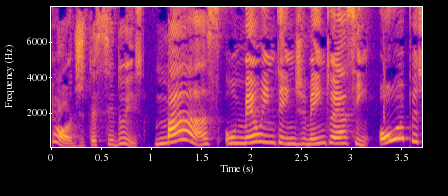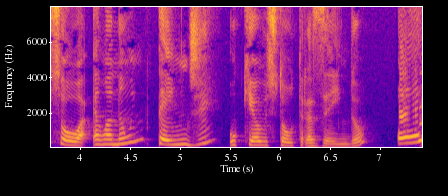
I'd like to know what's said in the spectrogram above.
Pode ter sido isso. Mas o meu entendimento é assim, ou a pessoa ela não entende o que eu estou trazendo, ou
